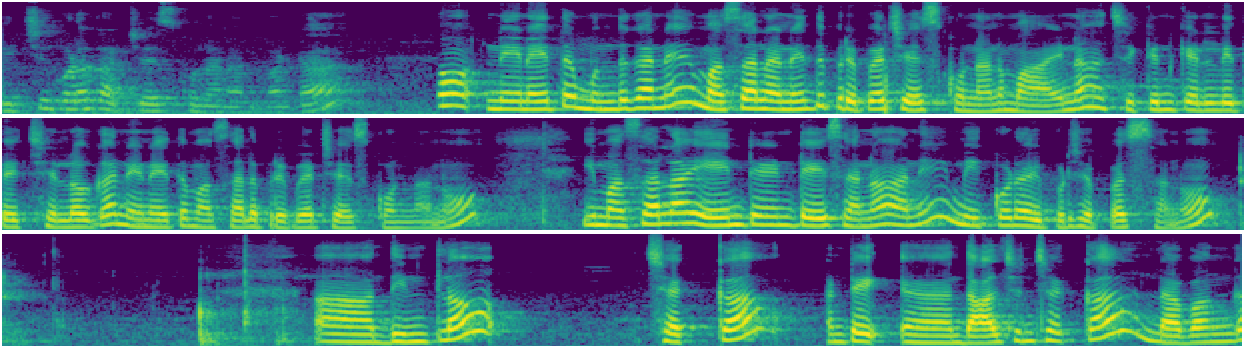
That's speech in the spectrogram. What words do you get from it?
మిర్చి కూడా కట్ చేసుకున్నాను అనమాట నేనైతే ముందుగానే మసాలా అనేది ప్రిపేర్ చేసుకున్నాను. మా ఆయన చికెన్కి వెళ్ళి తెచ్చేలోగా నేనైతే మసాలా ప్రిపేర్ చేసుకున్నాను. ఈ మసాలా ఏంటేంటి వేసానా అని మీకు కూడా ఇప్పుడు చెప్పేస్తాను. దీంట్లో చెక్క అంటే దాల్చిన చెక్క లవంగ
